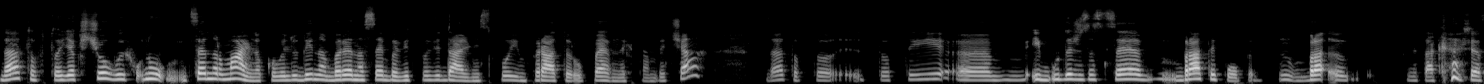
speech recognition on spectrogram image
Да? Тобто, якщо ви ну, це нормально, коли людина бере на себе відповідальність по імператору в певних там речах, да? тобто, то ти е, і будеш за це брати попит. Ну, бра, е, Не так, зараз,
